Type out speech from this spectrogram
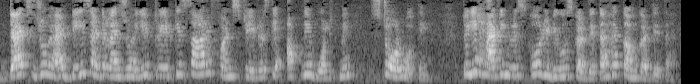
डेक्स जो है डिसेंट्रलाइज जो है, ये ट्रेड के सारे फंड्स ट्रेडर्स के अपने वॉलेट में स्टोर होते हैं। तो ये हैकिंग रिस्क को रिड्यूस कर देता है, कम कर देता है।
